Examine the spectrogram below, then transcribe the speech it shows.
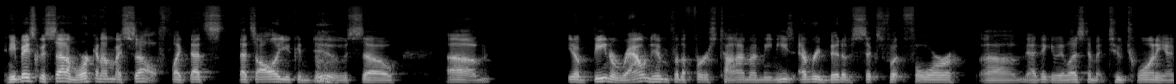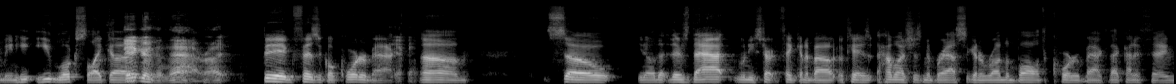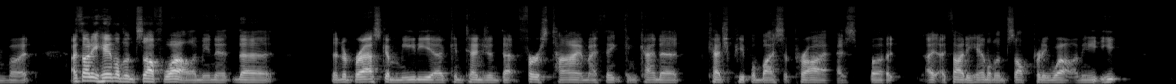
And he basically said, I'm working on myself. Like that's that's all you can do. So um, you know, being around him for the first time, I mean, he's every bit of six foot four. Um, I think if we list him at 220, I mean, he he looks like a bigger than that, right? Big physical quarterback. Yeah. Um, so you know, th- there's that when you start thinking about okay, how much is Nebraska going to run the ball at the quarterback, that kind of thing. But I thought he handled himself well. I mean, it, the the Nebraska media contingent that first time, I think, can kind of catch people by surprise. But I, I, thought he handled himself pretty well. I mean, he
